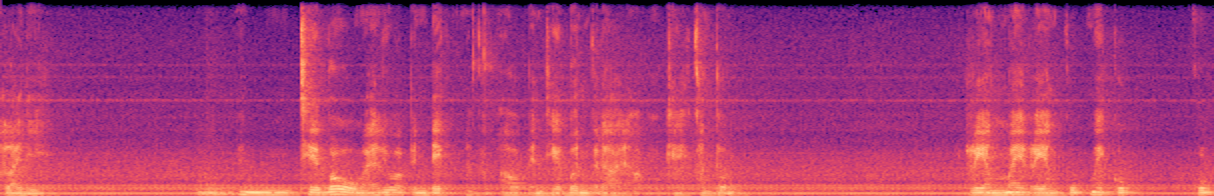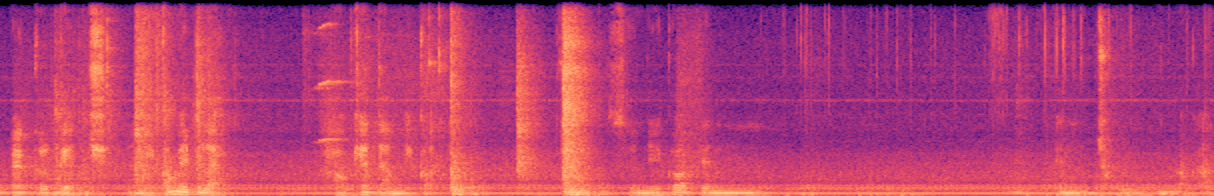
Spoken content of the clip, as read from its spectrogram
อะไรดี เป็น table ไหมหรือว่าเป็น deck นะครับ เอาเป็น table ก็ได้นะครับ โอเค ขั้นต้น เรียงไม่เรียงกรุ๊ปไม่กรุ๊ป group aggregate อันนี้ก็ไม่เป็นไร เอาแค่ตามนี้ก่อน นนี้ก็เป็น เป็นชูนะครับ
